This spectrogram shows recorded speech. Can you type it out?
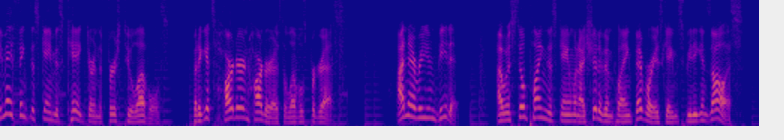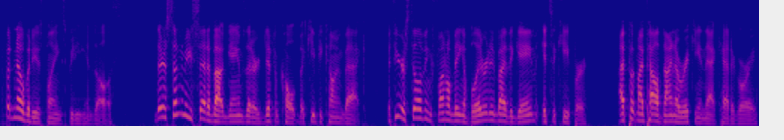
You may think this game is cake during the first two levels, but it gets harder and harder as the levels progress. I never even beat it. I was still playing this game when I should have been playing February's game Speedy Gonzales, but nobody is playing Speedy Gonzales. There's something to be said about games that are difficult but keep you coming back. If you are still having fun while being obliterated by the game, it's a keeper. I put my pal Dino Ricky in that category.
